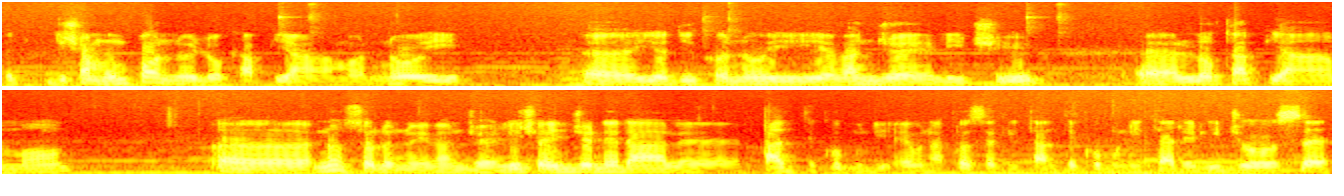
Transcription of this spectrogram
eh, diciamo un po' noi lo capiamo, noi, eh, io dico noi evangelici, eh, lo capiamo Uh, non solo noi evangelici, cioè in generale comuni- è una cosa di tante comunità religiose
